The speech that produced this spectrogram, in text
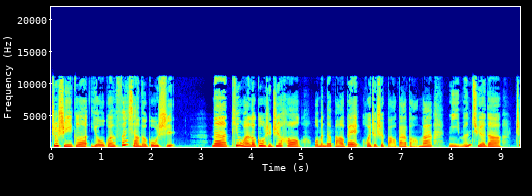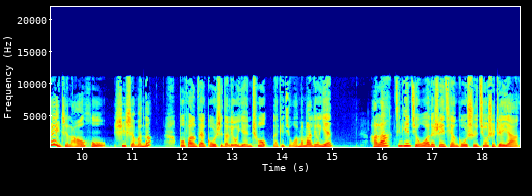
这是一个有关分享的故事。那听完了故事之后，我们的宝贝或者是宝爸宝妈，你们觉得这只老虎是什么呢？不妨在故事的留言处来给酒窝妈妈留言。好啦，今天酒窝的睡前故事就是这样。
